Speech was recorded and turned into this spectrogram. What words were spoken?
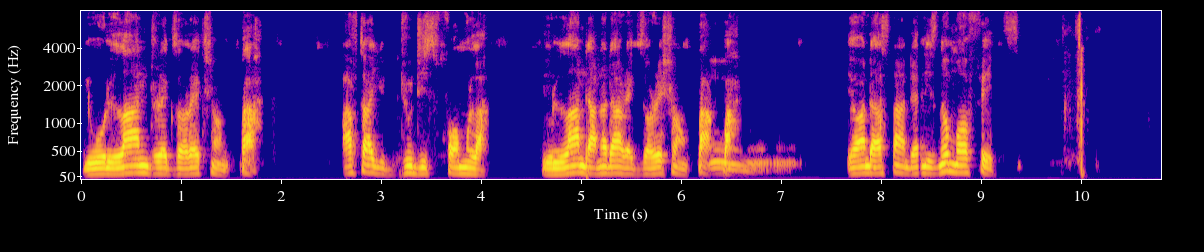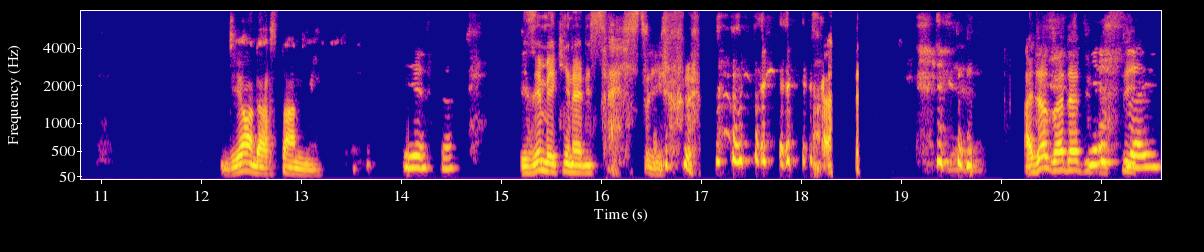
You will land resurrection. Bah. After you do this formula, you land another resurrection. Bah, bah. You understand? Then it's no more faith. Do you understand me? Yes, sir. Is it making any sense to you? I just wanted to Yes, see. sir. It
